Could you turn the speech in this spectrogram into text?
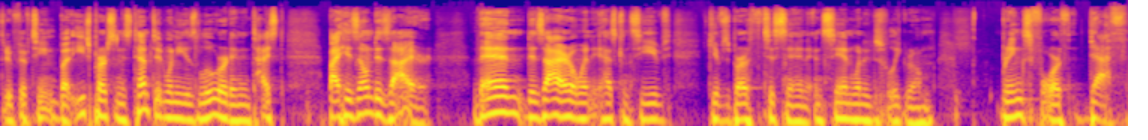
through fifteen. But each person is tempted when he is lured and enticed by his own desire. Then desire, when it has conceived, gives birth to sin, and sin, when it is fully grown, brings forth death.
